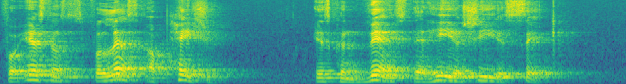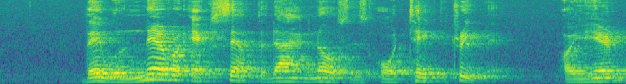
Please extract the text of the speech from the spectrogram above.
for instance, for less a patient is convinced that he or she is sick, they will never accept the diagnosis or take the treatment. Are you hearing me?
